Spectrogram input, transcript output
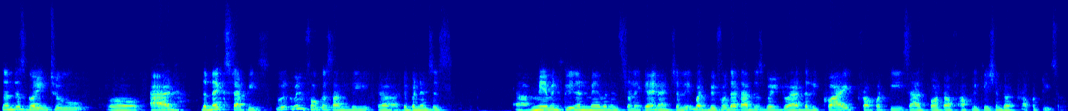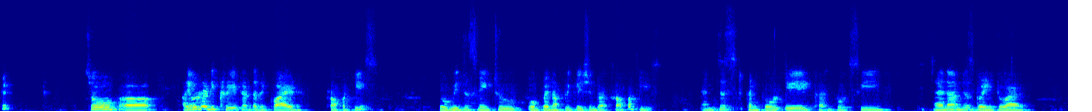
So I'm just going to uh, add the next step is we'll, we'll focus on the uh, dependencies uh, Maven clean and Maven install again actually. But before that, I'm just going to add the required properties as part of application.properties. Okay. So uh, I already created the required properties. So we just need to open application.properties and just control A, control C. And I'm just going to add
